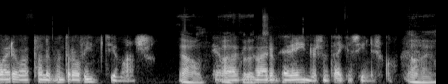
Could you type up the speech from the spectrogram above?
væri við að tala um 150 manns Já, ef við værum þeir einu sem tækja síni sko. Já, já.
